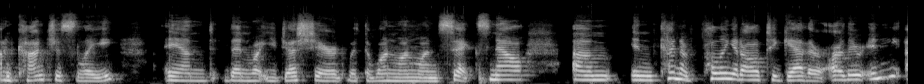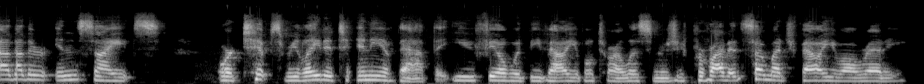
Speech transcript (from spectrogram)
unconsciously, and then what you just shared with the 1116. Now, um, in kind of pulling it all together, are there any other insights or tips related to any of that that you feel would be valuable to our listeners? You've provided so much value already.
